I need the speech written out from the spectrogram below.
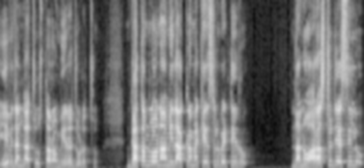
ఏ విధంగా చూస్తారో మీరే చూడొచ్చు. గతంలో నా మీద అక్రమ కేసులు పెట్టిర్రు. నన్ను అరెస్టు చేసిళ్ళు.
